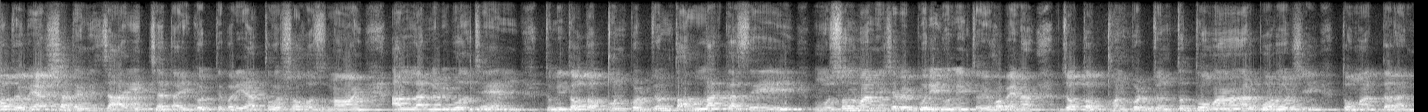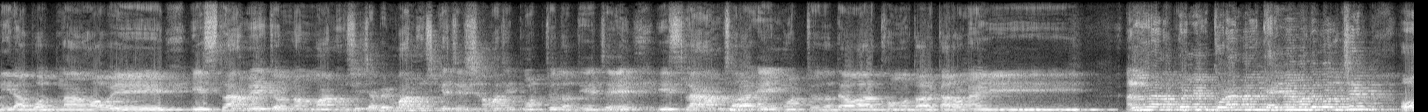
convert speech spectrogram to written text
অতএব এর সাথে আমি যা ইচ্ছা তাই করতে পারি, এত সহজ নয়। আল্লাহ নবী বলছেন, তুমি ততক্ষণ পর্যন্ত আল্লাহর কাছে মুসলমান হিসেবে পরিগণিত হবে না। যতক্ষণ পর্যন্ত তোমার পড়োশি তোমার দ্বারা নিরাপদ না হবে। এই জন্য মানুষ হিসাবে মানুষকে যে সামাজিক মর্যাদা দিয়েছে, ইসলাম ছাড়া এই মর্যাদা দেওয়ার ক্ষমতার কারণেই। আল্লাহ বলছেন, ও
